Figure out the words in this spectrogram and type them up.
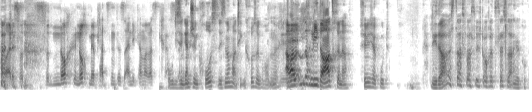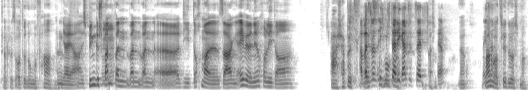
Boah, das wird, das wird noch, noch mehr Platz nimmt das ein, die Kameras. Krass. Oh, die sind ganz schön groß, die sind nochmal einen Ticken größer geworden. Ne? Aber immer noch LIDAR drin. Finde ich ja gut. LIDAR ist das, was sich doch jetzt Tesla angeguckt hat, fürs autonome Fahren. Ne? Ja, ja. Ich bin gespannt, Mhm. wann, wann, wann äh, die doch mal sagen, ey, wir nehmen doch LIDAR. Ah, ich habe jetzt. Aber was ich mich Woche- da die ganze Zeit. Achso. Ja? Ja. Nee, Manu, sag. erzähl du das mal.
